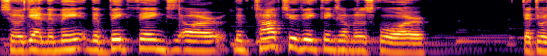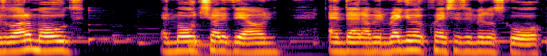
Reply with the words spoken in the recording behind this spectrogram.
So again, the main, the big things are, the top two big things on middle school are that there was a lot of mold and mold shut it down and that I'm in regular classes in middle school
